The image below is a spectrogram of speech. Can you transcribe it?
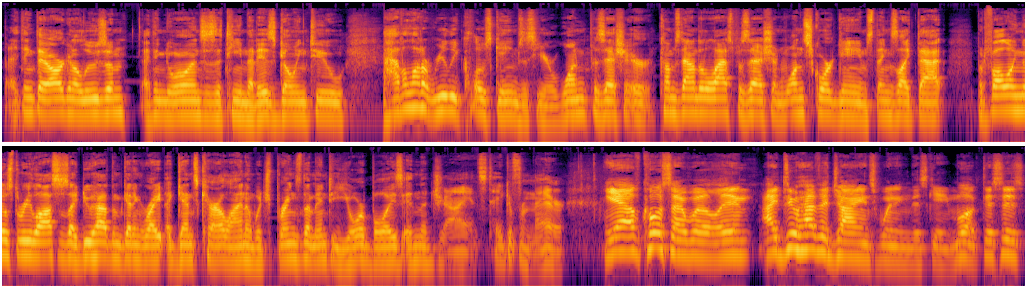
but I think they are going to lose them. I think New Orleans is a team that is going to have a lot of really close games this year. One possession or comes down to the last possession, one score games, things like that. But following those three losses, I do have them getting right against Carolina, which brings them into your boys in the Giants. Take it from there. Yeah, of course I will. And I do have the Giants winning this game. Look, this is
